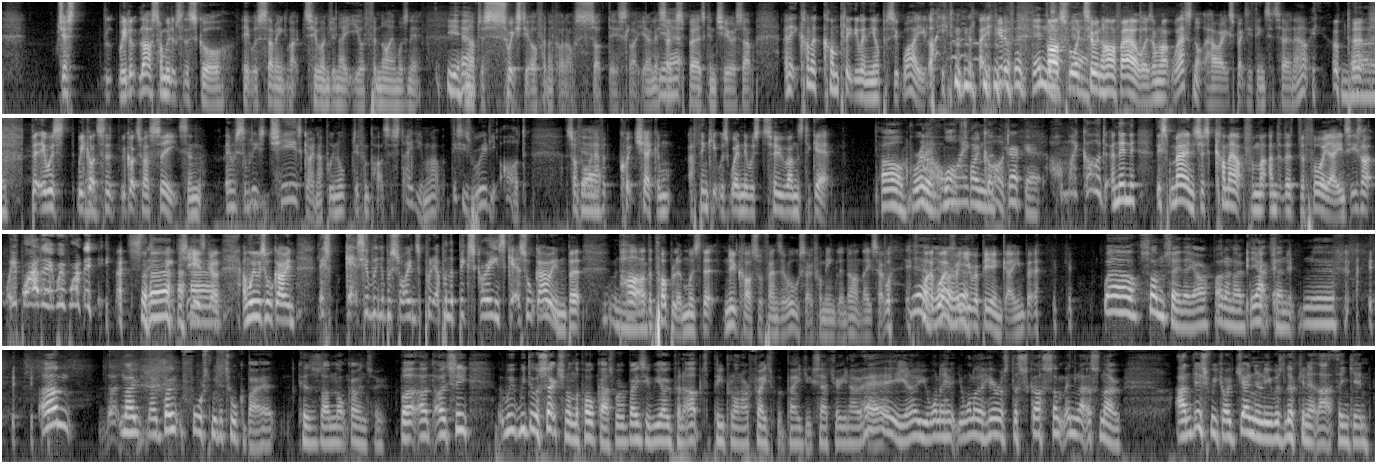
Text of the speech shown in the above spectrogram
just we looked last time we looked at the score. It was something like 280 odd for nine, wasn't it? Yeah. And I've just switched it off, and I've got, oh sod this, like you know, let's Yeah. hope Spurs can cheer us up. And it kind of completely went the opposite way. Like, like if you'd have fast forward Yeah. two and a half hours, I'm like, well, that's not how I expected things to turn out. but, No. but it was. We got to we got to our seats, and there was all these cheers going up in all different parts of the stadium. I'm like, this is really odd. So I thought Yeah. I'd have a quick check, and I think it was when there was two runs to get. Oh, brilliant! Oh what my time God. to check it? Oh my god! And then this man's just come out from under the, the foyer, and he's like, "We've won it! We've won it!" Cheers going, and we was all going, "Let's get see if we can persuade him to put it up on the big screens, get us all going." But part of the problem was that Newcastle fans are also from England, aren't they? So it Yeah, might work are, for yeah. a European game, but Well, some say they are. I don't know. The accent. yeah. Um, no, no, don't force me to talk about it because I'm not going to. But I, I see we, we do a section on the podcast where basically we open it up to people on our Facebook page, etc. You know, hey, you know, you want to you want to hear us discuss something? Let us know. And this week, I genuinely was looking at that, thinking,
